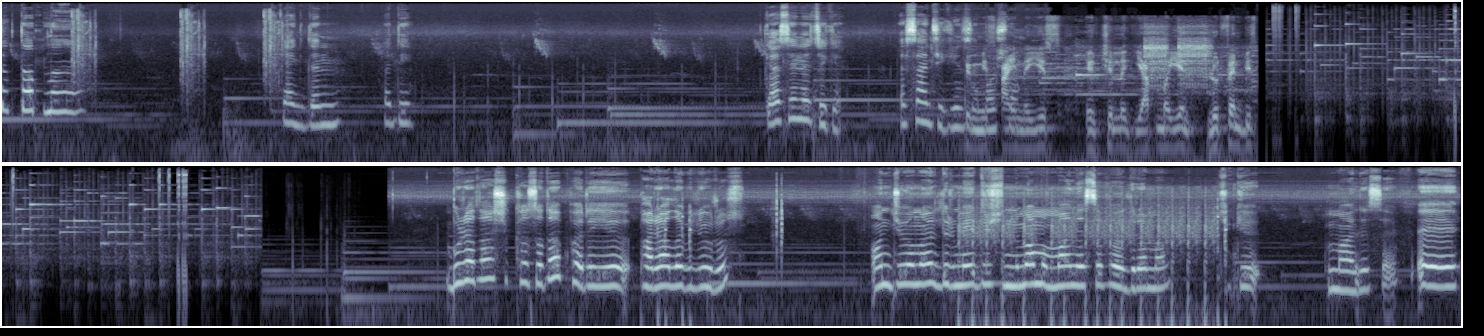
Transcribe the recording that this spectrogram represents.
Çok tatlı. Gel gidelim. Hadi. Gel seni de çekin. E sen çekinsin boş ver. aynıyız. Irkçılık yapmayın. Lütfen biz Burada şu kasada parayı para alabiliyoruz. Anca onu öldürmeyi düşündüm ama maalesef öldüremem. Çünkü maalesef. Ee,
